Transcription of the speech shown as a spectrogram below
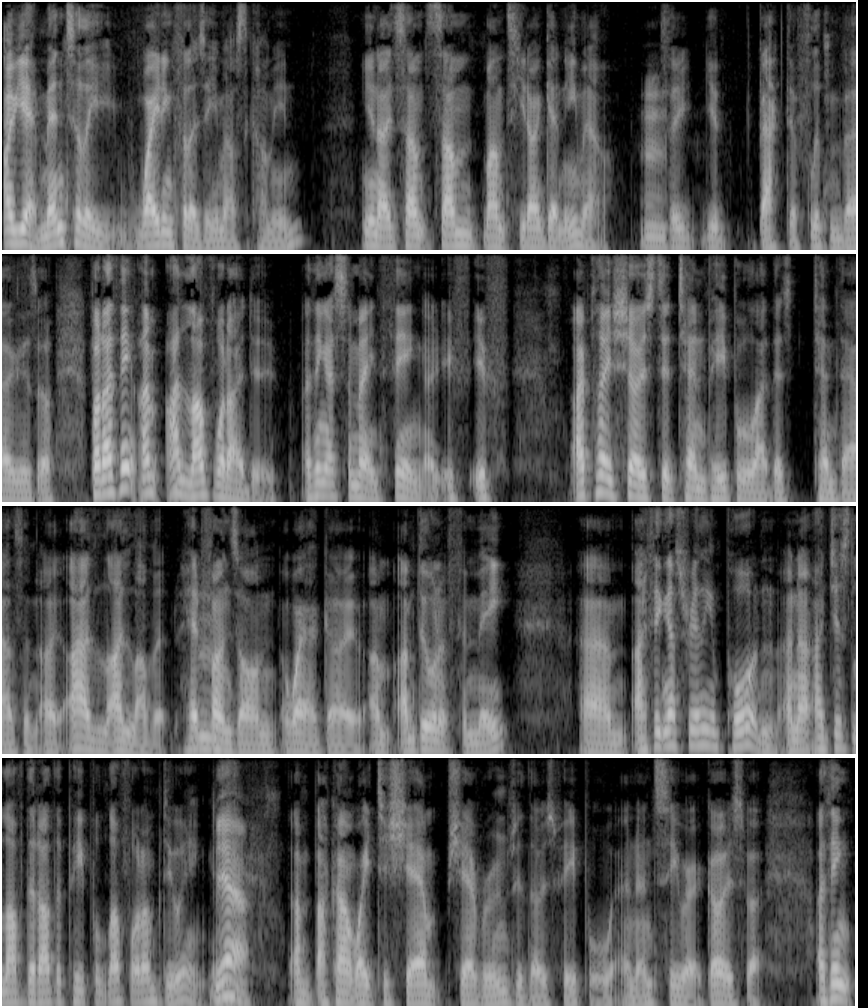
oh yeah mentally waiting for those emails to come in you know some some months you don't get an email Mm. so you're back to flipping burgers or but i think I'm, i love what i do i think that's the main thing if if i play shows to 10 people like there's 10000 I, I i love it headphones on away i go i'm i'm doing it for me um, I think that's really important, and I, I just love that other people love what I'm doing. Yeah. I'm, I can't wait to share share rooms with those people and, and see where it goes. But I think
